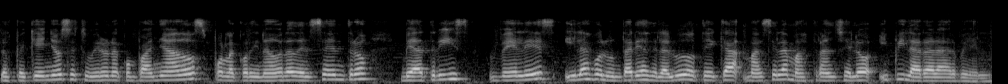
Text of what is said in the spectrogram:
Los pequeños estuvieron acompañados por la coordinadora del centro, Beatriz Vélez, y las voluntarias de la ludoteca, Marcela Mastrangelo y Pilar Ararbel.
